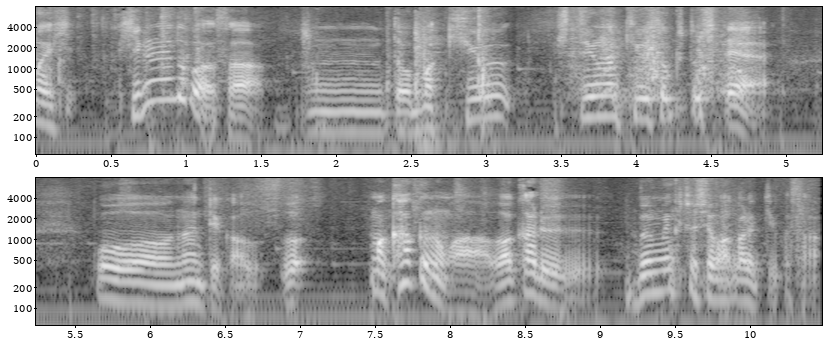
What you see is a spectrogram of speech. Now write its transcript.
まあ昼寝とかはさうんとまあ急必要な休息としてこうなんていうかまあ書くのが分かる文脈として分かるっていうかさ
